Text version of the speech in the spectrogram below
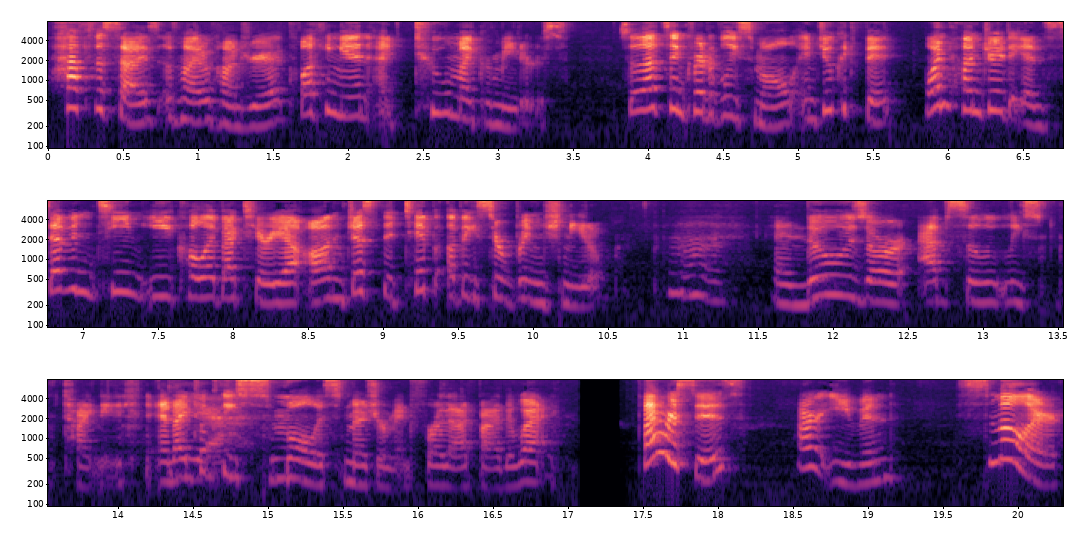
half the size of mitochondria, clocking in at 2 micrometers. So that's incredibly small, and you could fit 117 E. coli bacteria on just the tip of a syringe needle. Mm. And those are absolutely tiny. And I Yeah. took the smallest measurement for that, by the way. Viruses are even smaller.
